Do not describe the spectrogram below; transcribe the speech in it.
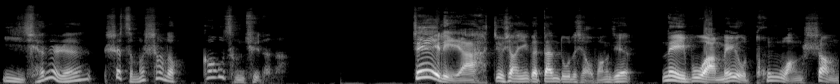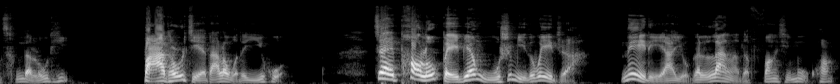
以前的人是怎么上到高层去的呢？这里啊，就像一个单独的小房间，内部啊没有通往上层的楼梯。把头解答了我的疑惑，在炮楼北边五十米的位置啊，那里啊有个烂了的方形木框。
